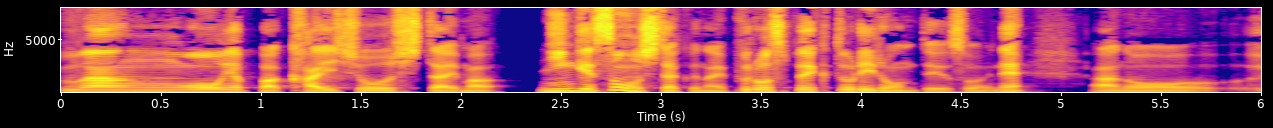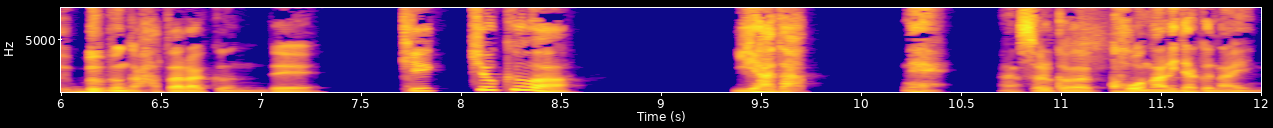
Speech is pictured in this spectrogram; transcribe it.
不安をやっぱ解消したい。まあ人間損したくない。プロスペクト理論っていうそういうね、あの、部分が働くんで、結局は嫌だ。ね。あそれからこうなりたくない。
